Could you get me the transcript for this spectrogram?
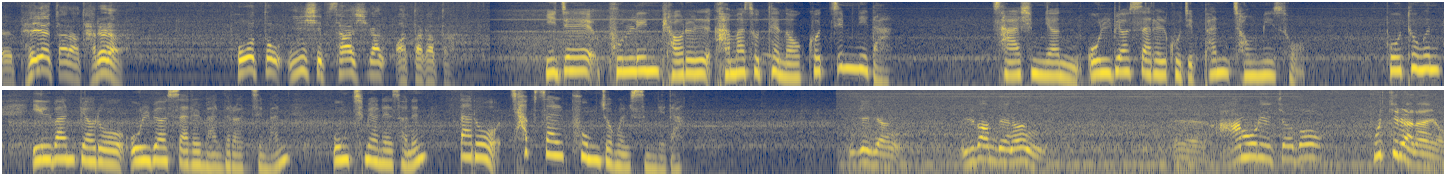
에, 배에 따라 다르나 보통 24시간 왔다 갔다. 이제 불린 벼를 가마솥에 넣고 찝니다. 40년 올벼쌀을 고집한 정미소. 보통은 일반 벼로 올벼쌀을 만들었지만 웅치면에서는 따로 찹쌀 품종을 씁니다. 이게 그냥 일반 배는 에, 아무리 쪄도 붙질 않아요.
